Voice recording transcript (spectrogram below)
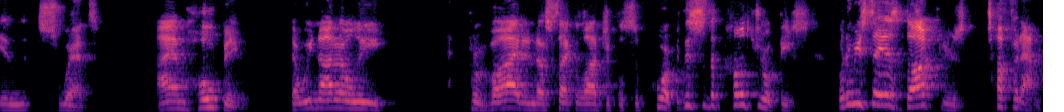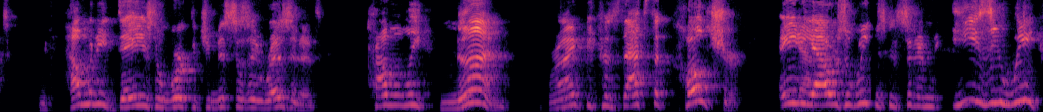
in sweat. I am hoping that we not only provide enough psychological support, but this is the cultural piece. What do we say as doctors? Tough it out. How many days of work did you miss as a resident? Probably none, right? Because that's the culture. 80 yeah. hours a week is considered an easy week.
